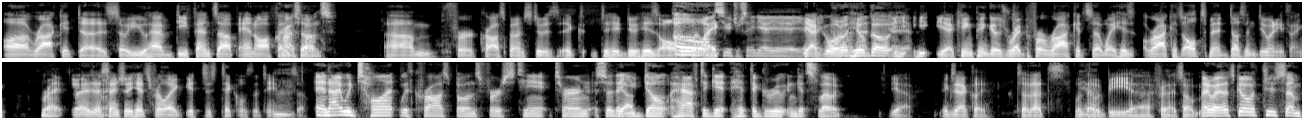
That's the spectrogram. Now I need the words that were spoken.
uh, Rocket does, so you have defense up and offense Crossbones. up um, for Crossbones to his to do his all. Oh, but, I see what you're saying. Yeah, yeah, yeah. Yeah, right. well, No, he'll that- go. yeah, yeah. He, he, yeah, Kingpin goes right before Rockets. That way, his Rockets ultimate doesn't do anything. Right. So it essentially hits for like it just tickles the team. Mm. So And I would taunt with Crossbones first te- turn so that Yeah. you don't have to get hit the Groot and get slowed. yeah, exactly. So that's what Yeah. that would be uh, for that. So anyway, let's go to some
